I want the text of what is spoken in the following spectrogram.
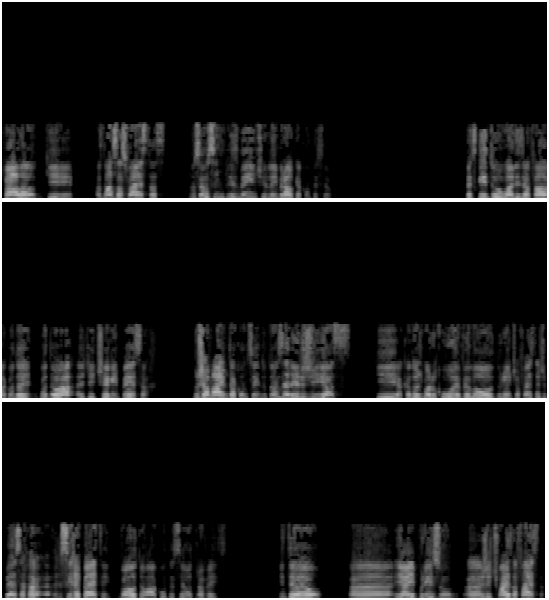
fala que as nossas festas não são simplesmente lembrar o que aconteceu. Está escrito, o Arisa fala, quando, quando a gente chega em Pesach, no Shamaim está acontecendo todas as energias que a Kadosh Baruch Hu revelou durante a festa de Pesach eh, se repetem, voltam a acontecer outra vez. Então, uh, e aí por isso uh, a gente faz a festa.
